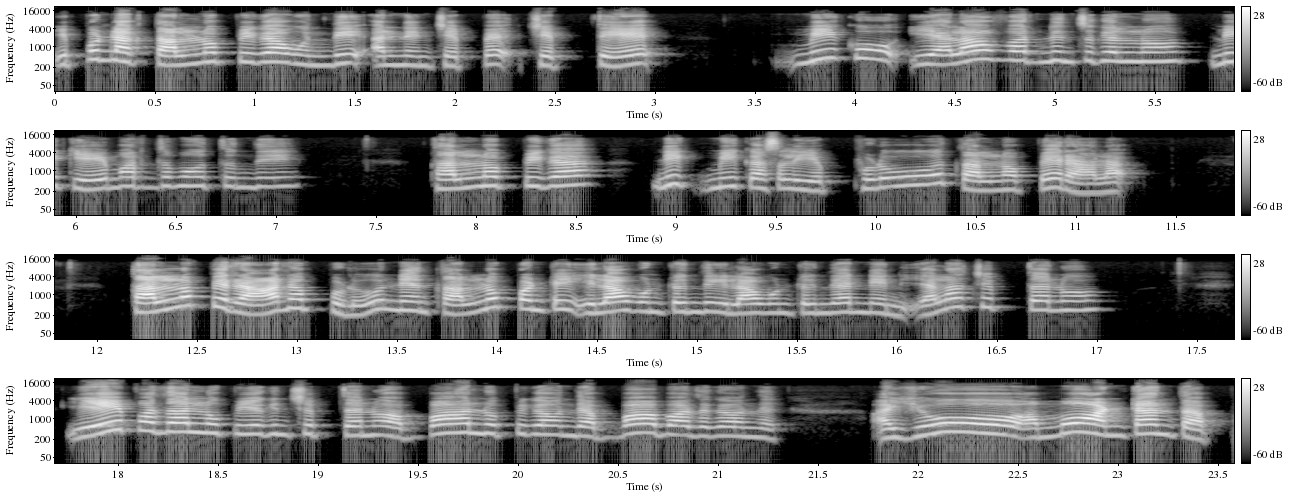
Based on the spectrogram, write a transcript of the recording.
ఇప్పుడు నాకు తలనొప్పిగా ఉంది అని నేను చెప్పే చెప్తే మీకు ఎలా వర్ణించగలను? మీకేమర్థమవుతుంది? తలనొప్పిగా నీక్ మీకు అసలు ఎప్పుడూ తలనొప్పే రాలా. తలనొప్పి రానప్పుడు నేను తలనొప్పి అంటే ఇలా ఉంటుంది, ఇలా ఉంటుంది అని నేను ఎలా చెప్తాను? ఏ పదాలను ఉపయోగించి చెప్తాను? అబ్బా! నొప్పిగా ఉంది. అబ్బా! బాధగా ఉంది. అయ్యో! అమ్మో! అంటాను తప్ప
